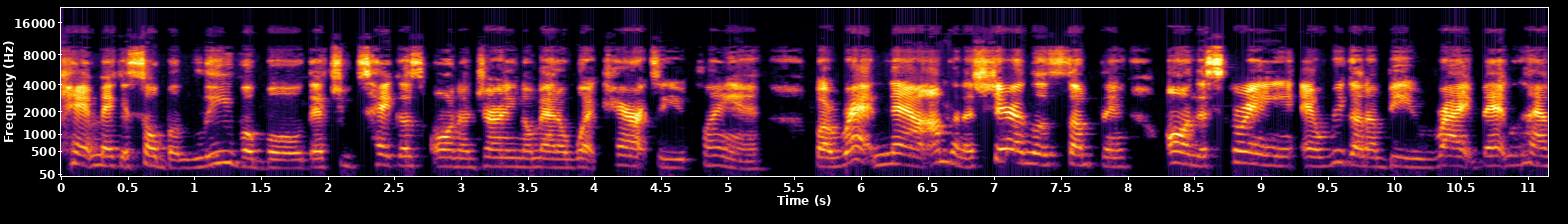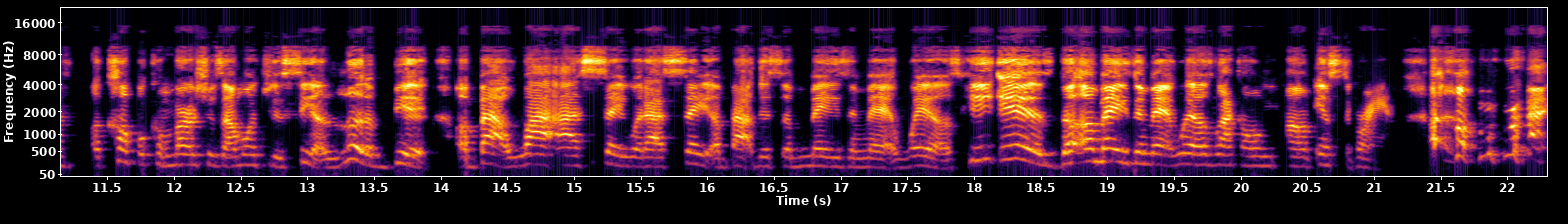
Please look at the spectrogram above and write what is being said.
can't make it so believable that you take us on a journey no matter what character you're playing. But right now, I'm going to share a little something on the screen and we're going to be right back. We'll have a couple commercials. I want you to see a little bit about why I say what I say about this amazing Mac Wells. He is the amazing Mac Wells, like on um, Instagram. right.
